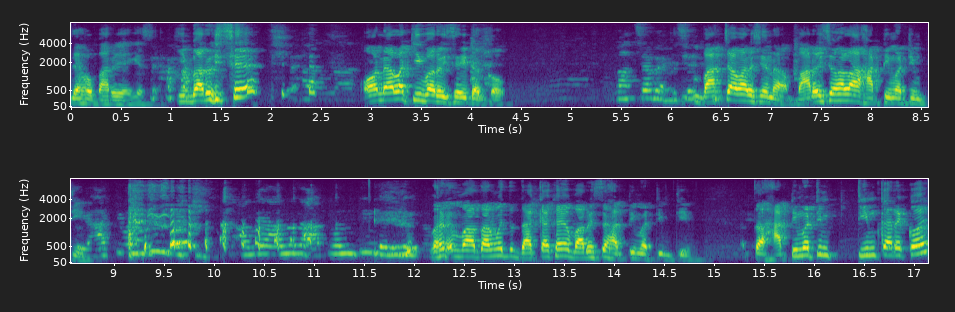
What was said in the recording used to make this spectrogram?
দেহ বার হয়ে গেছে। কি বার হইছে? অনালা কি বার হইছে এইটা কও? বাচ্চা বার হইছে। না বার হইছে হলা হাট্টিমা হাঁটি মাটি মানে মাথার মধ্যে ধাক্কা খাইয়া বার হইছে হাট্টিমা টিম টিম। তো হাট্টিমা টিম টিম কারে কয়?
